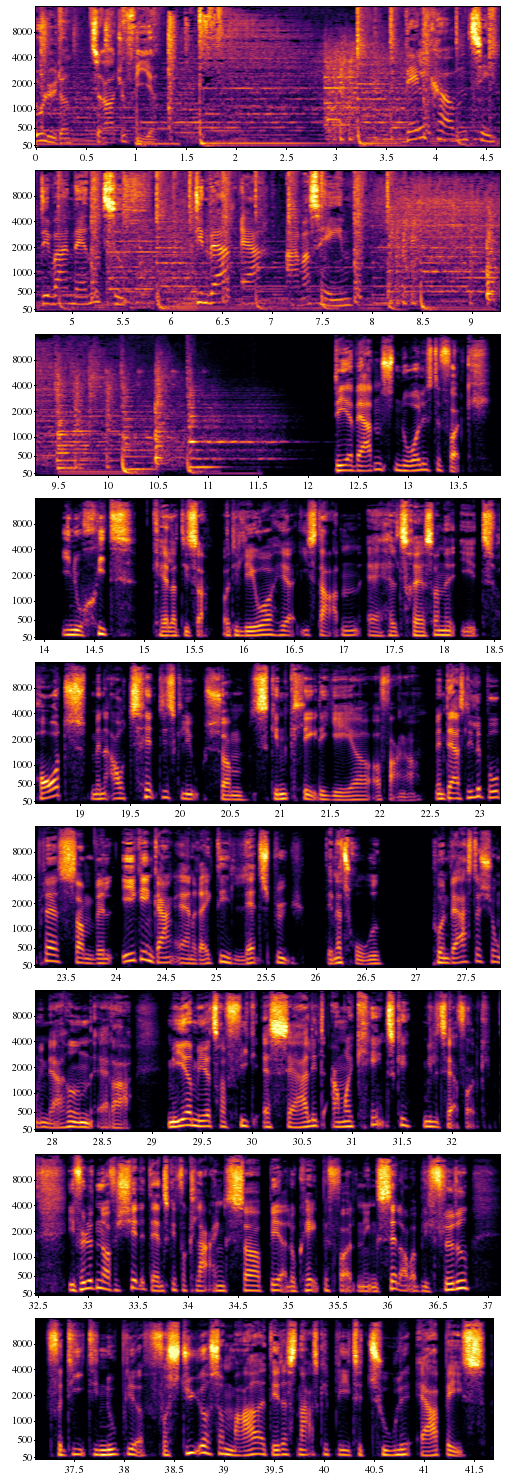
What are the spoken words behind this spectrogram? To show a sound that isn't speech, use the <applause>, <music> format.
Du lytter til Radio 4. Velkommen til Det var en anden tid. Din vært er Anders Hagen. Det er verdens nordligste folk. Inuit kalder de sig, og de lever her i starten af 50'erne et hårdt, men autentisk liv som skinklædte jæger og fanger. Men deres lille boplads, som vel ikke engang er en rigtig landsby, den er truet. På en værstation i nærheden er der mere og mere trafik af særligt amerikanske militærfolk. Ifølge den officielle danske forklaring, så beder lokalbefolkningen selv om at blive flyttet, fordi de nu bliver forstyrret så meget af det, der snart skal blive til Thule Airbase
